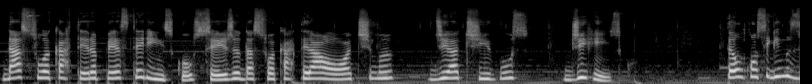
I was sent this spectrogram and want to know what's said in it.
da sua carteira P asterisco, ou seja, da sua carteira ótima de ativos de risco. Então, conseguimos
